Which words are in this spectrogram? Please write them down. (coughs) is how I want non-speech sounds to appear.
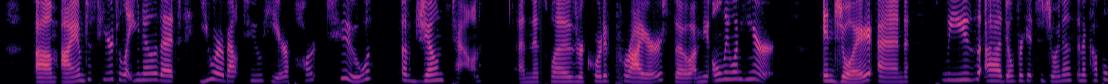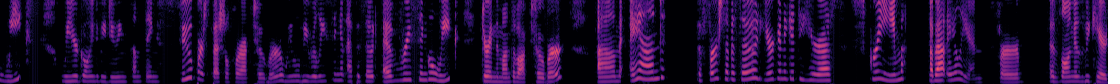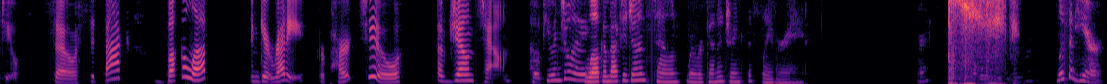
Um, I am just here to let you know that you are about to hear part two of Jonestown. And this was recorded prior, so I'm the only one here enjoy. And please uh, don't forget to join us in a couple weeks. We are going to be doing something super special for october. We will be releasing an episode every single week during the month of october. Um, and the first episode you're going to get to hear us scream about aliens for as long as we care to. So sit back buckle up and get ready for part two of jonestown Hope you enjoy. Welcome back to Jonestown, where we're gonna drink the Flavor Aid. Listen here.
